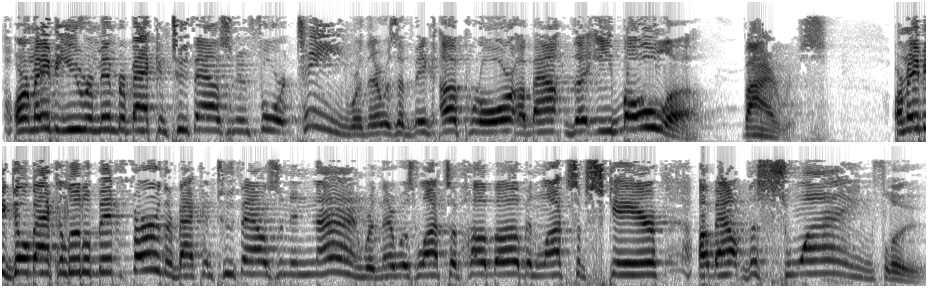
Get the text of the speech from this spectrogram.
Or maybe you remember back in 2014 where there was a big uproar about the Ebola virus. Or maybe go back a little bit further, back in 2009 when there was lots of hubbub and lots of scare about the swine flu.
